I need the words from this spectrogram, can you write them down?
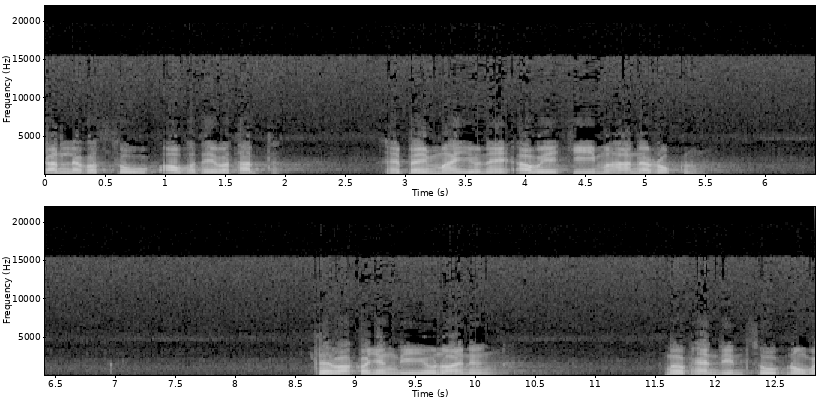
กันแล้วก็สูบเอาพระเทวทัตให้ไปไหมอยู่ในอเวจีมหานรก แต่ว่าก็ยังดีอยู่หน่อยหนึ่ง เมื่อแผ่นดินสูบลงไป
